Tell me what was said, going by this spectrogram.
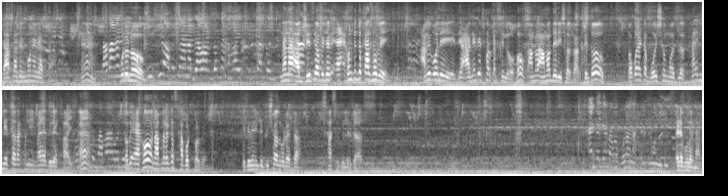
যা আপনাদের মনের আশা হ্যাঁ? চেষ্টা করি না না আর ডিসি অফিসে এখন কিন্তু কাজ হবে আমি বলি যে আগে যে সরকার ছিল হোক আমরা আমাদেরই সরকার কিন্তু তখন একটা বৈষম্য ছিল খালি নেতারা খালি মেরা ধরে খায় হ্যাঁ? তবে এখন আপনারা একটা সাপোর্ট করবেন। এই দেখেন এটা বিশাল বড় একটা শাঁসি বিলের গাছ এটা ভোলানাথ।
